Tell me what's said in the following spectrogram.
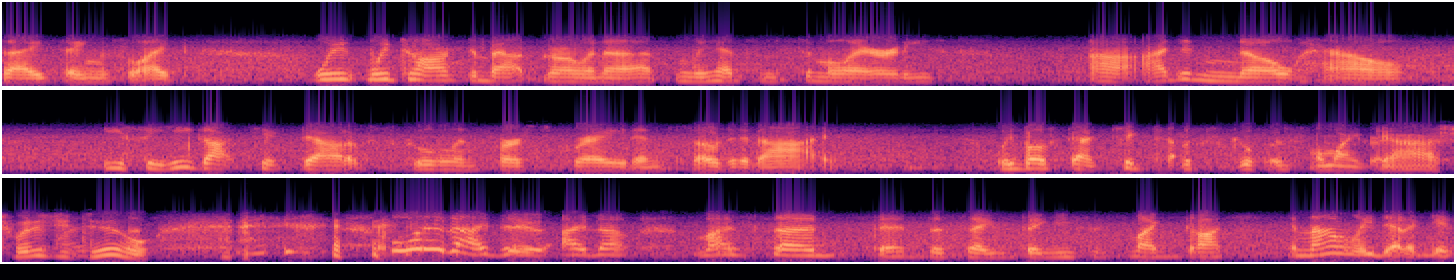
say things like, we we talked about growing up, and we had some similarities. Uh, I didn't know how. You see, he got kicked out of school in first grade, and so did I. We both got kicked out of school. in Oh my grade. gosh, what did you do? what did I do? I know my son said the same thing. He said, "My God!" And not only did I get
